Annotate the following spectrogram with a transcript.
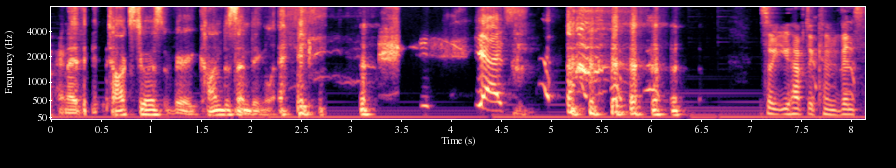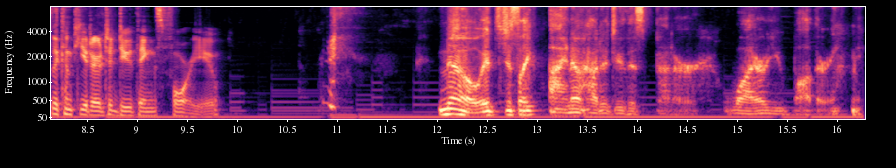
okay. and I think it talks to us very condescendingly. yes. so you have to convince the computer to do things for you. no, it's just like, I know how to do this better. Why are you bothering me?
